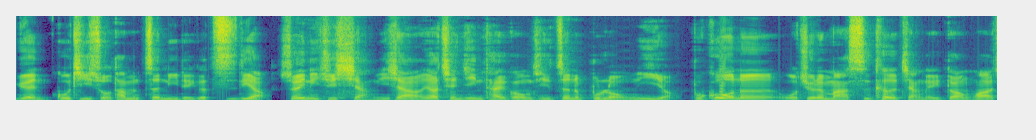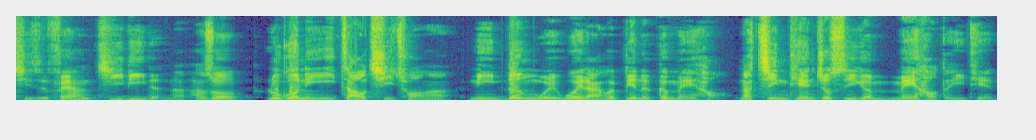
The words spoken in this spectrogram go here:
院国际所他们整理的一个资料。所以你去想一下，要前进太空，其实真的不容易哦。不过呢，我觉得马斯克讲的一段话，其实非非非常激励人呢。他说：“如果你一早起床啊，你认为未来会变得更美好，那今天就是一个美好的一天。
